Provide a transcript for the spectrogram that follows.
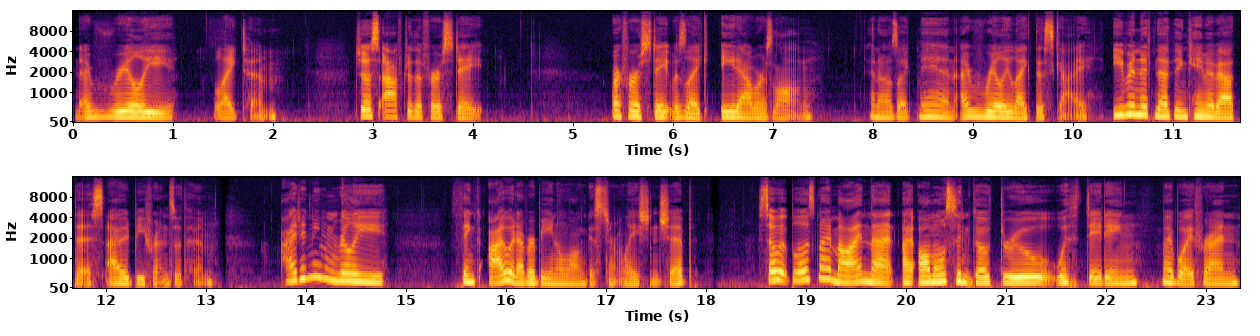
And I really liked him just after the first date. Our first date was like eight hours long. And I was like, man, I really like this guy. Even if nothing came about this, I would be friends with him. I didn't even really think I would ever be in a long distance relationship. So it blows my mind that I almost didn't go through with dating my boyfriend.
